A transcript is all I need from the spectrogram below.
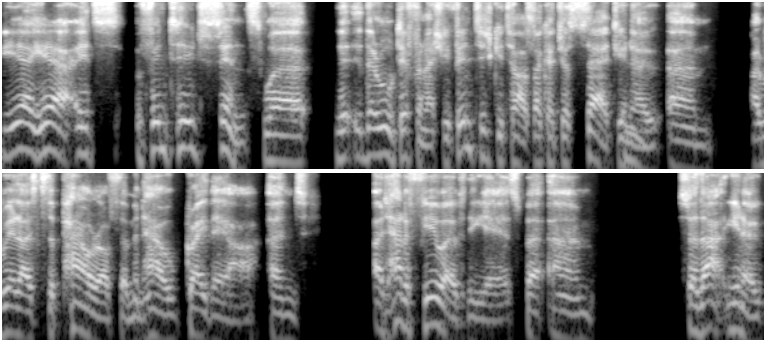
Yeah, yeah, it's vintage synths were they're all different actually. Vintage guitars, like I just said, you mm. know. Um, I realized the power of them and how great they are. And I'd had a few over the years, but um, so that, you know,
